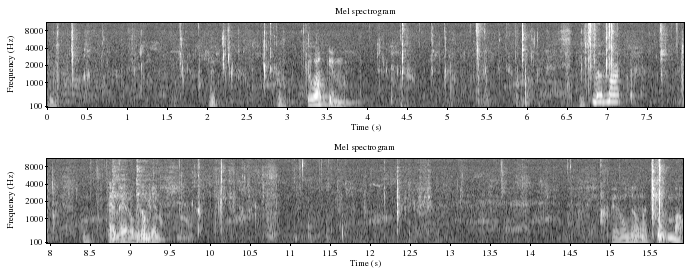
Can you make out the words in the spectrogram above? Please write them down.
อืมอืมก็ว่าเค็ม บะมักแต่แบบผมต้องยังแบบผมต้องมาตุ่มเบา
